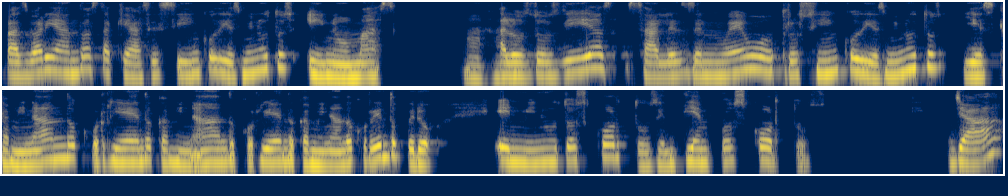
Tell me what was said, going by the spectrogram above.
vas variando hasta que haces cinco, diez minutos y no más. A los dos días sales de nuevo otros 5 o 10 minutos y es caminando, corriendo, caminando, corriendo, caminando, corriendo, pero en minutos cortos, en tiempos cortos. Ya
